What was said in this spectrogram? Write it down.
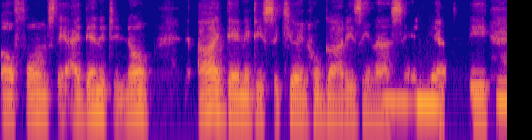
uh, forms their identity. No, our identity is secure in who God is in us, mm-hmm. and we have to be mm-hmm.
